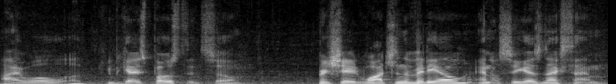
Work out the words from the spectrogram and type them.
I will keep you guys posted. So appreciate watching the video and I'll see you guys next time.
